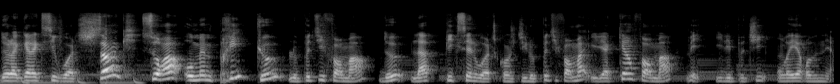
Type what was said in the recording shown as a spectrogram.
de la Galaxy Watch 5 sera au même prix que le petit format de la Pixel Watch. Quand je dis le petit format, il n'y a qu'un format, mais il est petit, on va y revenir.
